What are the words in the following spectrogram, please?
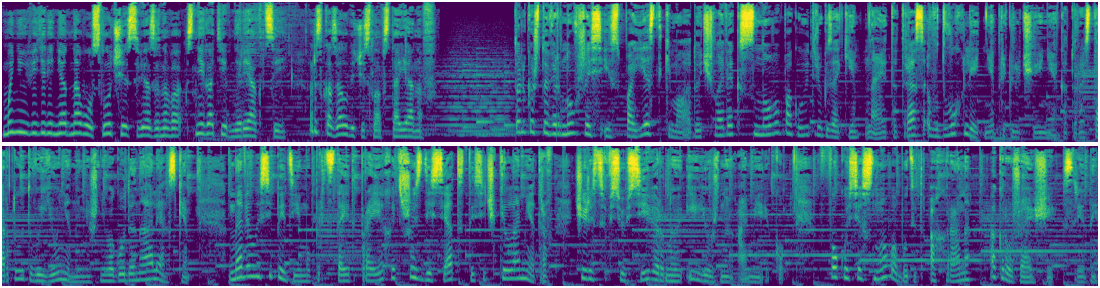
мы не увидели ни одного случая, связанного с негативной реакцией, рассказал Вячеслав Стоянов. Только что вернувшись из поездки, молодой человек снова пакует рюкзаки, на этот раз в двухлетнее приключение, которое стартует в июне нынешнего года на Аляске. На велосипеде ему предстоит проехать 60 тысяч километров через всю Северную и Южную Америку. В фокусе снова будет охрана окружающей среды.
